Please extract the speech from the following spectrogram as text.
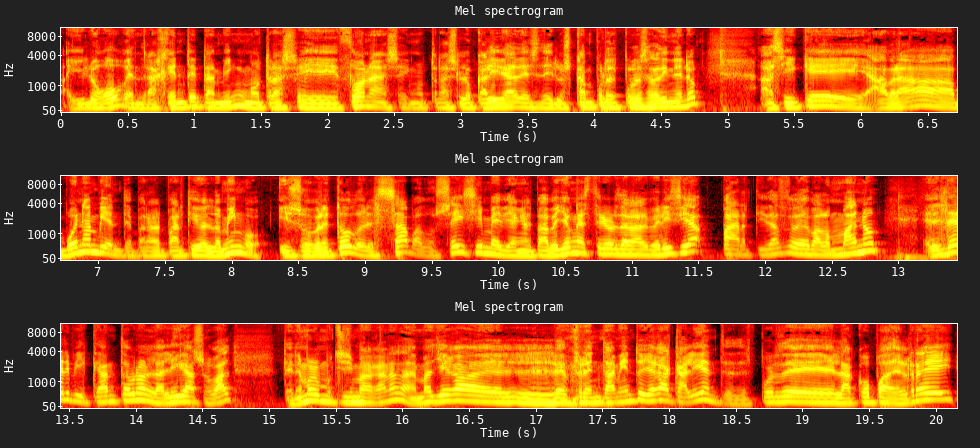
Ahí luego vendrá gente también en otras eh, zonas, en otras localidades de los campos del pueblo Sardinero. Así que habrá buen ambiente para el partido del domingo. Y sobre todo el sábado, seis y media, en el pabellón exterior de la Albericia, partidazo de balonmano, el derby cántabro en la Liga Sobal. Tenemos muchísimas ganas. Además, llega el enfrentamiento, llega caliente después de la Copa del Rey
